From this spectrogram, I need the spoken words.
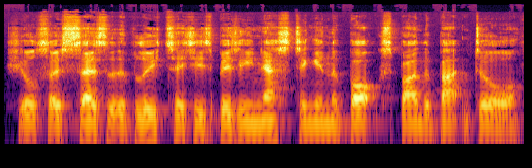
She also says that the blue tit is busy nesting in the box by the back door.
